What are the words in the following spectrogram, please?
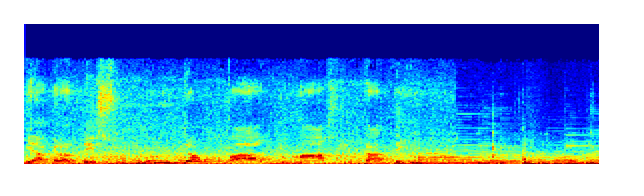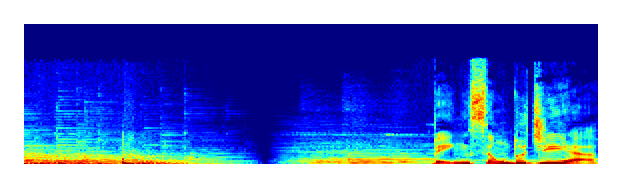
E agradeço muito ao Padre Márcio Cadeiro. Benção do dia.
